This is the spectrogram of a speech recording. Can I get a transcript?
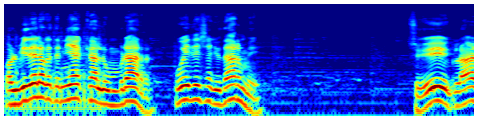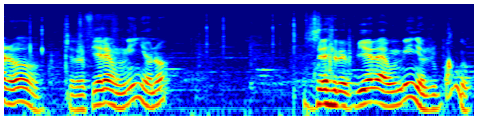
Olvidé lo que tenía que alumbrar. ¿Puedes ayudarme? Sí, claro. Se refiere a un niño, ¿no? Se refiere a un niño, supongo.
